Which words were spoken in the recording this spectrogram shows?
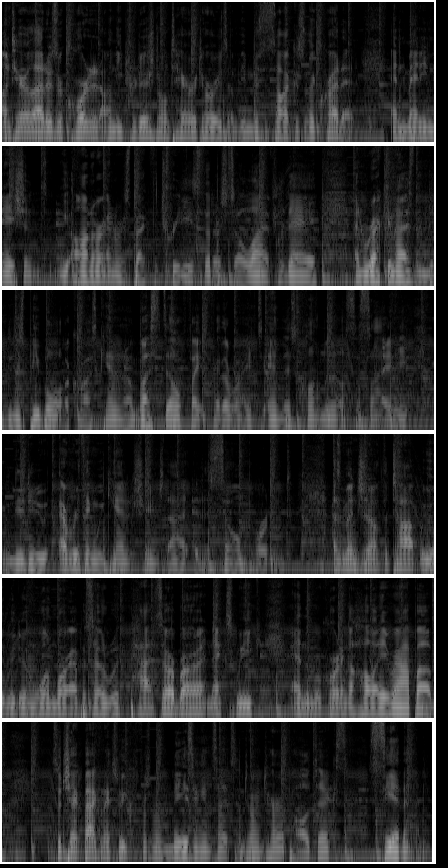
Ontario Loud is recorded on the traditional territories of the Mississaugas of the Credit and many nations. We honor and respect the treaties that are still alive today and recognize that Indigenous people across Canada must still fight for their rights in this colonial society. We need to do everything we can to change that. It is so important. As mentioned off the top, we will be doing one more episode with Pat Sorbara next week and then recording a holiday wrap up. So check back next week for some amazing insights into Ontario politics. See you then.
